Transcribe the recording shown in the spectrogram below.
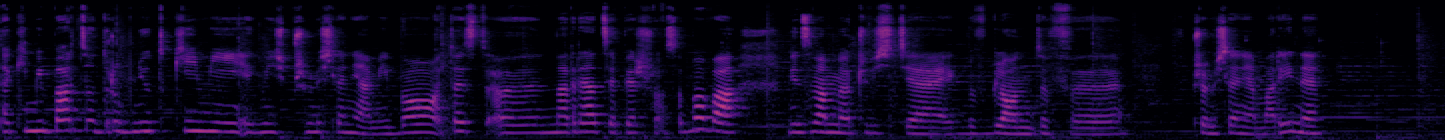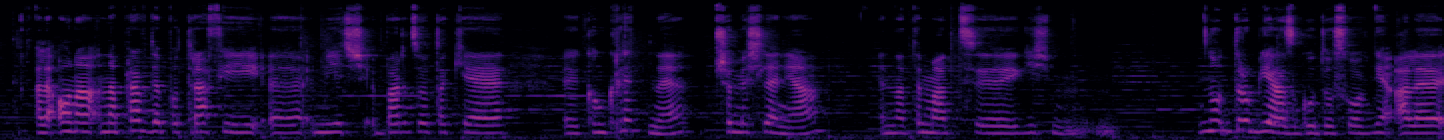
takimi bardzo drobniutkimi jakimiś przemyśleniami, bo to jest e, narracja pierwszoosobowa, więc mamy oczywiście jakby wgląd w, w przemyślenia Mariny, ale ona naprawdę potrafi e, mieć bardzo takie e, konkretne przemyślenia na temat jakichś no, drobiazgu dosłownie, ale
